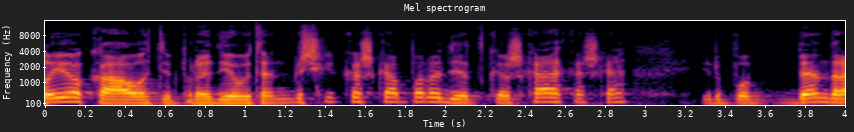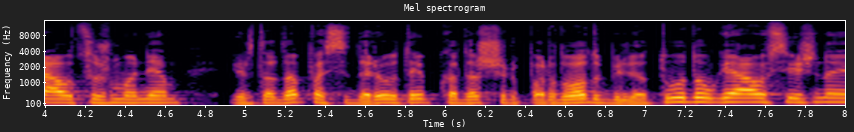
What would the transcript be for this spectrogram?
pajokauti, pradėjau ten biški kažką parodyti, kažką, kažką ir bendrauti su žmonėm ir tada pasidariau taip, kad aš ir parduodu bilietų daugiausiai, žinai,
